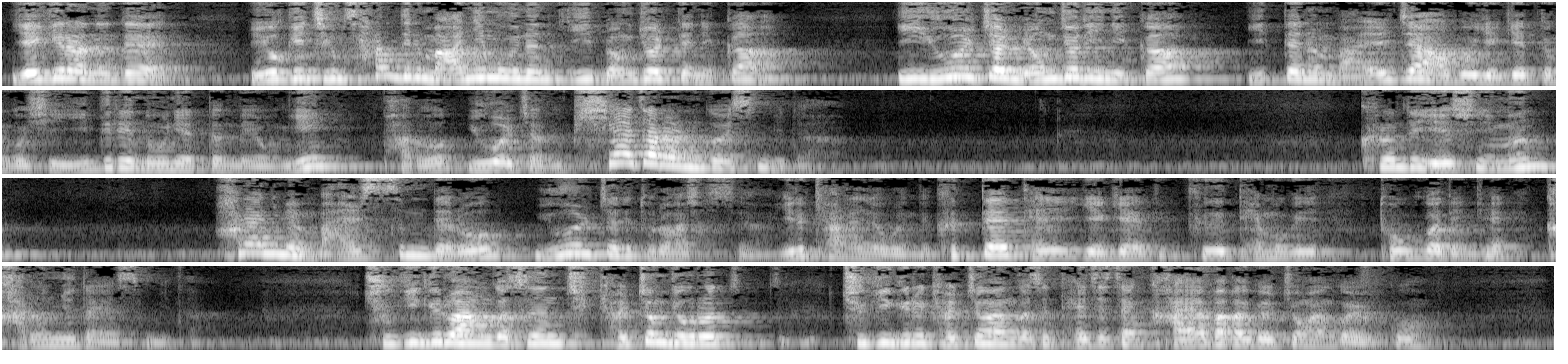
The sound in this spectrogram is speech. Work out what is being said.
얘기를 하는데 여기 지금 사람들이 많이 모이는 이 명절 때니까 이 6월절 명절이니까 이때는 말자 하고 얘기했던 것이 이들의 논의했던 내용이 바로 6월절은 피하자라는 거였습니다. 그런데 예수님은 하나님의 말씀대로 6월절에 돌아가셨어요. 이렇게 안 하려고 했는데 그때 얘기한 그 대목이 도구가 된 게 가론 유다였습니다. 죽이기로 한 것은 결정적으로 죽이기로 결정한 것은 대제사장 가야바가 결정한 거였고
